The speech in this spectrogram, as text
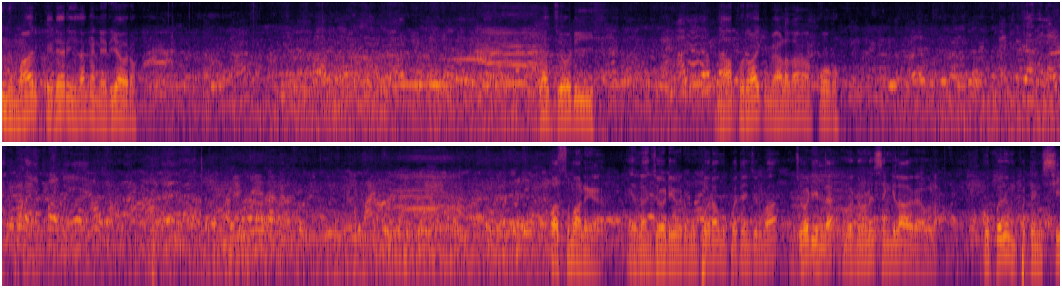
இந்த மாதிரி கிடையாது தாங்க நிறையா வரும். ஜோடி நாற்பது ரூபாய்க்கு மேலே தான் போகும் பசுமாடுங்க இதெல்லாம் ஜோடி ஒரு முப்பது ரூபா முப்பத்தஞ்சு ரூபா. ஜோடி இல்லை ஒரு நாள் சிங்கிளாக ஒரு அவ்வளோ. முப்பது முப்பத்தஞ்சு.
